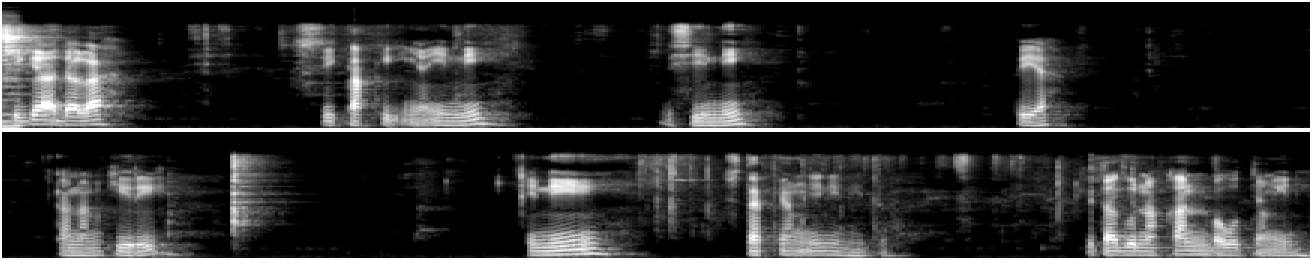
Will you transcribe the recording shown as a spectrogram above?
ketiga adalah si kakinya ini di sini. Itu ya. Kanan kiri. Ini step yang ini nih tuh. Kita gunakan baut yang ini.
